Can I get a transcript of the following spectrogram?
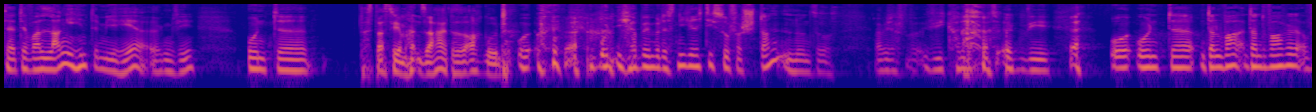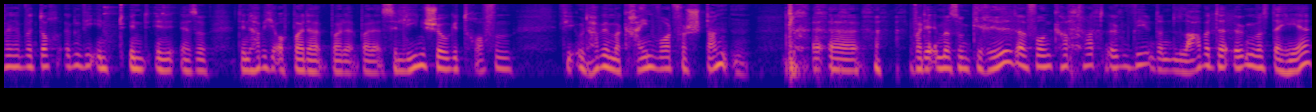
der, der war lange hinter mir her irgendwie. Und, äh, Dass das jemand sagt, das ist auch gut. und, ich habe immer das nie richtig so verstanden und so. Da habe ich gedacht, wie kann ich das irgendwie. Und, und, äh, und dann war dann war er er doch irgendwie in, in, in also den habe ich auch bei der bei der bei der Celine Show getroffen und habe immer kein Wort verstanden. Äh, äh, weil der immer so einen Grill davon gehabt hat irgendwie und dann labert er irgendwas daher,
